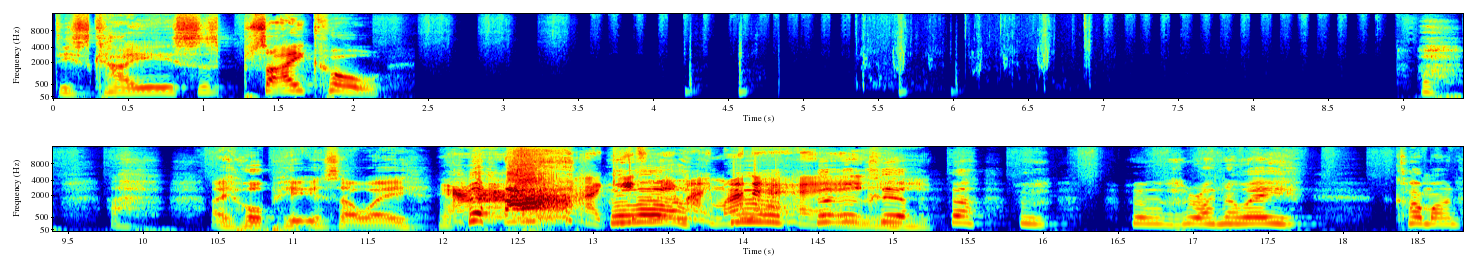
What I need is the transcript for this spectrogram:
This guy is a psycho. I hope he is away. Ah, give me my money. Run away. Come on.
